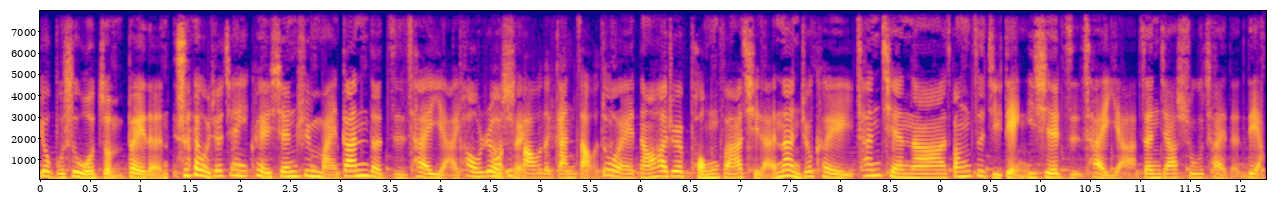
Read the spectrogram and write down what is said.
又不是我准备的。”所以我就建议可以先去买干的紫菜芽，泡热水，一包的干燥的。对，然后它就会膨发起来。那你就可以餐前啊，帮自己点一些紫菜芽，增加蔬菜的量。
